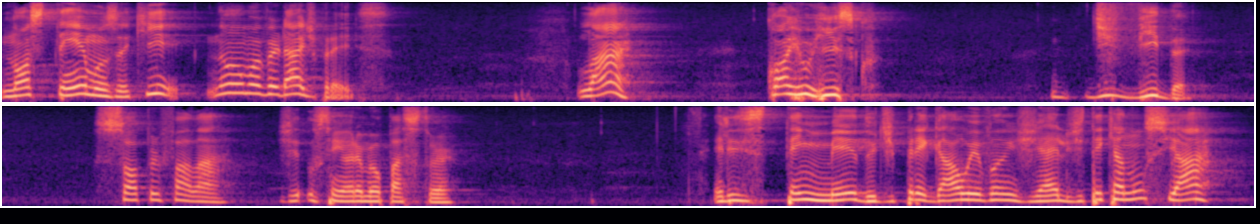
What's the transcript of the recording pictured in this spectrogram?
nós temos aqui, não é uma verdade para eles. Lá, corre o risco de vida só por falar: o Senhor é meu pastor. Eles têm medo de pregar o evangelho, de ter que anunciar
